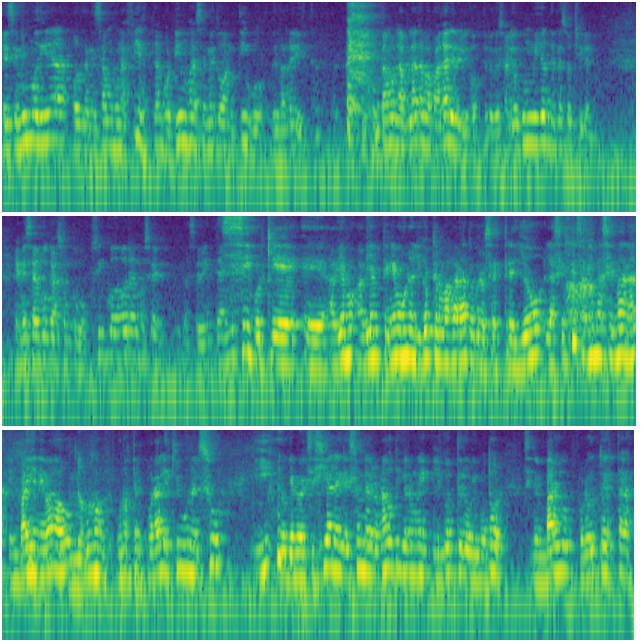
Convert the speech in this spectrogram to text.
ese mismo día organizamos una fiesta, volvimos a ese método antiguo de la revista, y juntamos la plata para pagar el helicóptero, que salió un millón de pesos chilenos. En esa época son como 5 horas, no sé, hace 20 años. Sí, porque eh, habíamos, habían, teníamos un helicóptero más barato, pero se estrelló la, esa misma semana en Valle Nevado, por unos, unos temporales que hubo en el sur, y lo que nos exigía la dirección de aeronáutica era un helicóptero bimotor. Sin embargo, producto de estas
